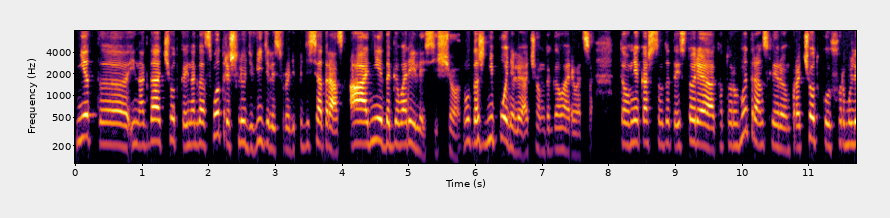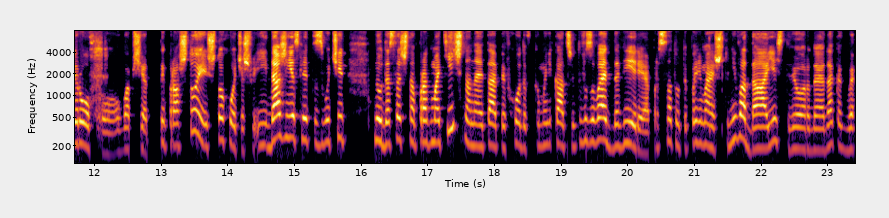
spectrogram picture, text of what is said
Нет э, иногда четко, иногда смотришь, люди виделись вроде 50 раз, а не договорились еще, ну, даже не поняли, о чем договариваться. То мне кажется, вот эта история, которую мы транслируем, про четкую формулировку вообще, ты про что и что хочешь. И даже если это звучит, ну, достаточно прагматично на этапе входа в коммуникацию, это вызывает доверие, простоту. Ты понимаешь, что не вода, есть твердая, да, как бы,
